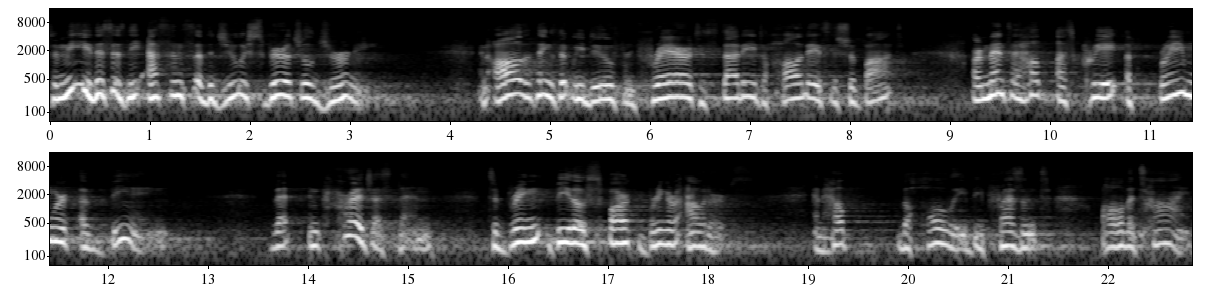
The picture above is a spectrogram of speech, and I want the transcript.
To me, this is the essence of the Jewish spiritual journey. And all the things that we do, from prayer to study to holidays to Shabbat, are meant to help us create a framework of being that encourage us then to bring, be those spark bringer outers and help the holy be present all the time.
